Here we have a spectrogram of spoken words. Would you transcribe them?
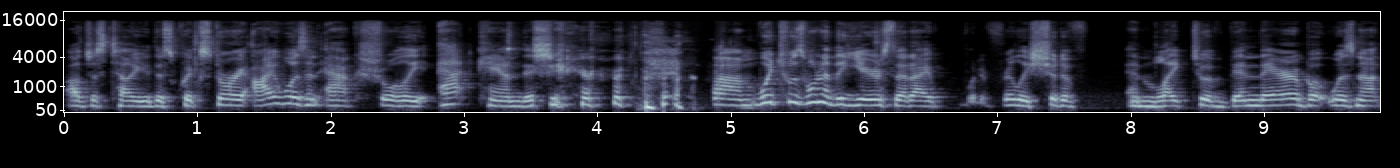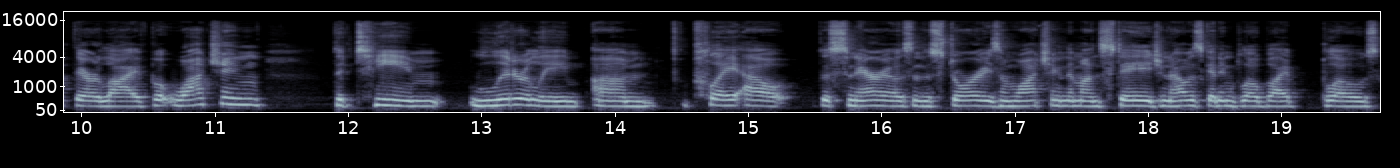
I'll just tell you this quick story. I wasn't actually at Cannes this year, um, which was one of the years that I would have really should have and like to have been there, but was not there live. But watching the team literally um, play out the scenarios and the stories and watching them on stage, and I was getting blow by blows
